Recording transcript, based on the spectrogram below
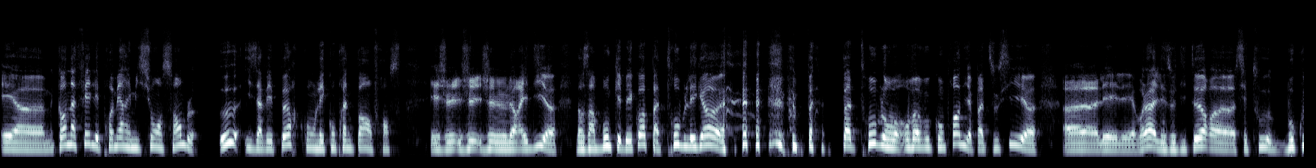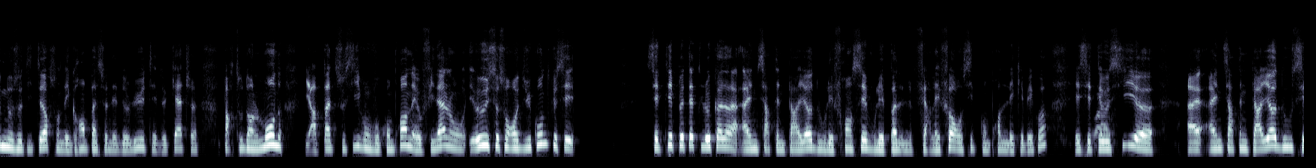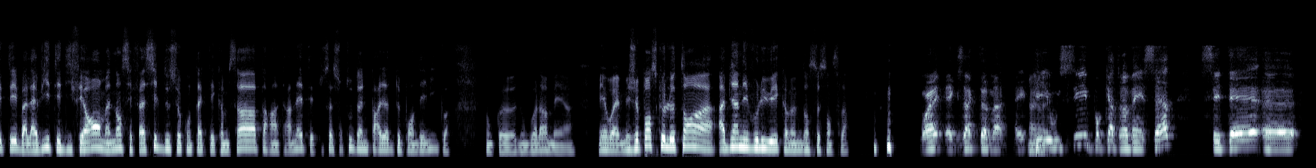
Et quand on a fait les premières émissions ensemble, eux, ils avaient peur qu'on les comprenne pas en France. Et je, je, je leur ai dit, euh, dans un bon québécois, pas de trouble, les gars, pas, de trouble, on, va vous comprendre, il n'y a pas de souci. Euh, euh, les, les, voilà, les auditeurs, c'est tout. Beaucoup de nos auditeurs sont des grands passionnés de lutte et de catch partout dans le monde. Il n'y a pas de souci, ils vont vous comprendre. Et au final, eux, ils se sont rendus compte que c'est c'était peut-être le cas à une certaine période où les Français voulaient pas faire l'effort aussi de comprendre les Québécois. Et c'était aussi euh, à, une certaine période où c'était bah, la vie était différente. Maintenant, c'est facile de se contacter comme ça par Internet et tout ça, surtout dans une période de pandémie, quoi. Donc, euh, donc voilà. Mais, euh, mais ouais, mais je pense que le temps a, bien évolué quand même dans ce sens-là. oui, exactement. Et puis aussi pour 87, c'était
